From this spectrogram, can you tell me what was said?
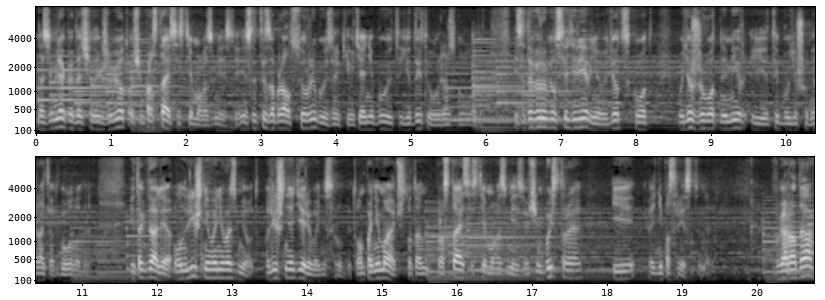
На земле, когда человек живет, очень простая система возмездия. Если ты забрал всю рыбу из реки, у тебя не будет еды, ты умрешь с голода. Если ты вырубил все деревни, уйдет скот, уйдет животный мир, и ты будешь умирать от голода. И так далее. Он лишнего не возьмет, лишнее дерево не срубит. Он понимает, что там простая система возмездия, очень быстрая и непосредственная. В городах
